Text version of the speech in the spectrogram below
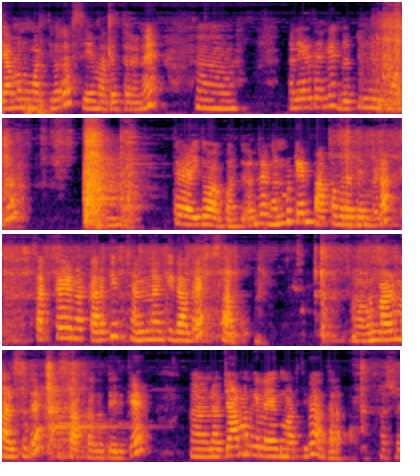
ಜಾಮೂನ್ ಮಾಡ್ತೀವಲ್ಲ, ಸೇಮ್ ಅದೇ ಥರನೇ. ನಾನು ಹೇಳ್ದಂಗೆ ಗಟ್ಟಿ ನೀರು ಮಾಡಿ ಇದು ಆಗಬಾರ್ದು. ಅಂದರೆ ಅಂದ್ಬಿಟ್ಟು ಏನು ಪಾಕ ಬರೋದೇನು ಬೇಡ. ಸಕ್ಕರೆನ ಕರಗಿ ಚೆನ್ನಾಗಿ ಇದಾದರೆ ಸಾಕು. ಒಂದು ಮಾಡಿ, ಮಾಡಿಸಿದ್ರೆ ಸಾಕಾಗುತ್ತೆ ಇದಕ್ಕೆ. ನಾವು ಜಾಮೂನ್ಗೆಲ್ಲ ಹೇಗೆ ಮಾಡ್ತೀವಿ ಆ ಥರ. ಅಷ್ಟೇ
